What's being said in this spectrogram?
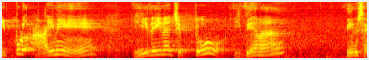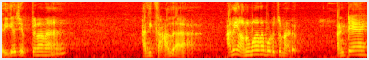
ఇప్పుడు ఆయనే ఏదైనా చెప్తూ ఇదేనా? నేను సరిగా చెప్తున్నానా? అది కాదా? అని అనుమానపడుతున్నాడు. అంటే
